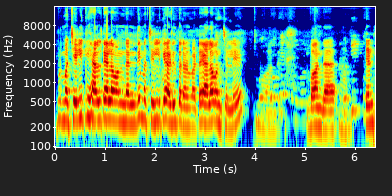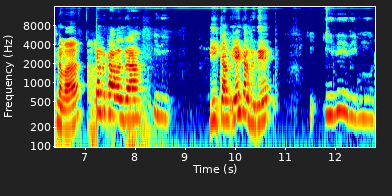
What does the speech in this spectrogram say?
ఇప్పుడు మా చెల్లికి హెల్త్ ఎలా ఉందనేది మా చెల్లికి అడుగుతాను అనమాట ఎలా ఉంది చెల్లి? బాగుంది. బాగుందా? తింటున్నావా? కలర్ కావాలరా. ఈ కలర్ ఏం కలర్ ఇది ఇది ఇది మూడు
